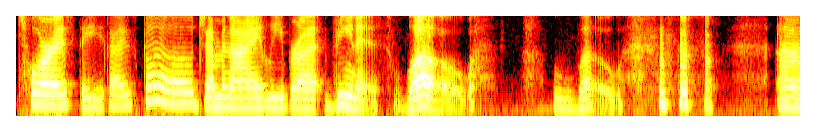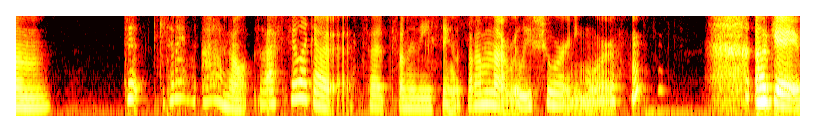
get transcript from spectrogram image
Taurus, there you guys go. Gemini, Libra, Venus. Whoa. Whoa. um, did, did I? I don't know. I feel like I said some of these things, but I'm not really sure anymore. okay.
